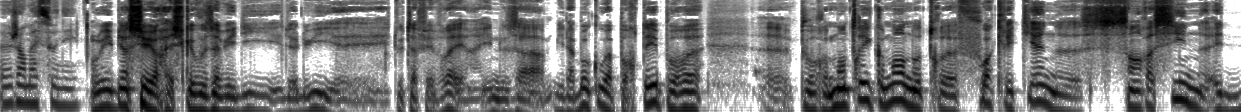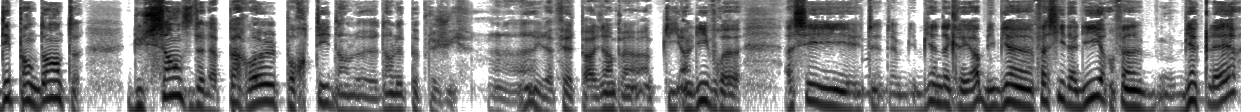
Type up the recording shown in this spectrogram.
euh, Jean Massonnet. Oui, bien sûr. Et ce que vous avez dit de lui est tout à fait vrai. Hein. Il nous a, il a beaucoup apporté pour pour montrer comment notre foi chrétienne s'enracine et dépendante du sens de la parole portée dans le dans le peuple juif. Hein. Il a fait par exemple un, un petit un livre assez bien agréable, bien facile à lire, enfin bien clair,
